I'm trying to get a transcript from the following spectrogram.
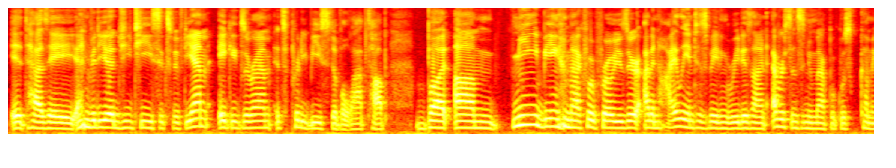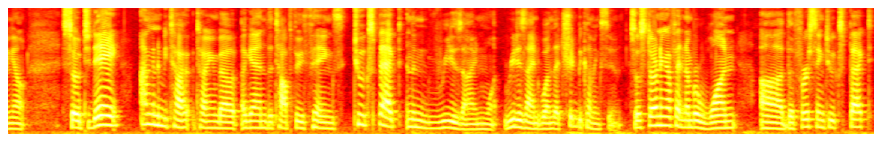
It has a NVIDIA GT 650M, 8 gigs of RAM. It's a pretty beast of a laptop. But um, me being a MacBook Pro user, I've been highly anticipating redesign ever since the new MacBook was coming out. So today, I'm going to be ta talking about again the top three things to expect in the redesign one, redesigned one that should be coming soon. So starting off at number one, uh, the first thing to expect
